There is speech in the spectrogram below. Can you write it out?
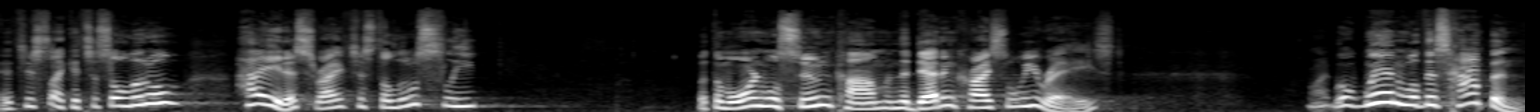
It's just like it's just a little hiatus, right? Just a little sleep. But the morn will soon come and the dead in Christ will be raised. Right? Well, when will this happen?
